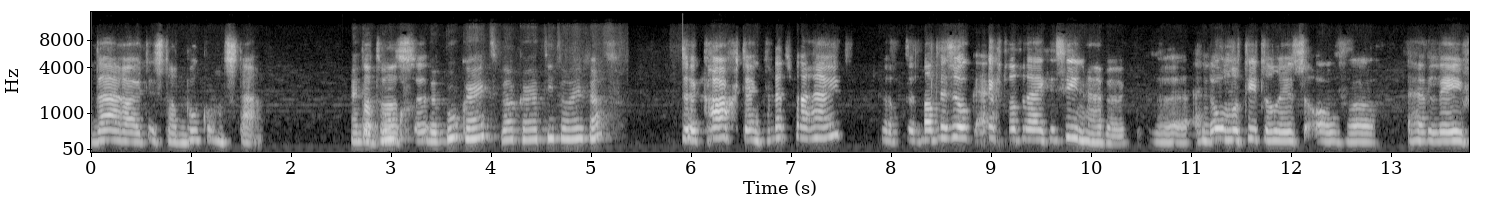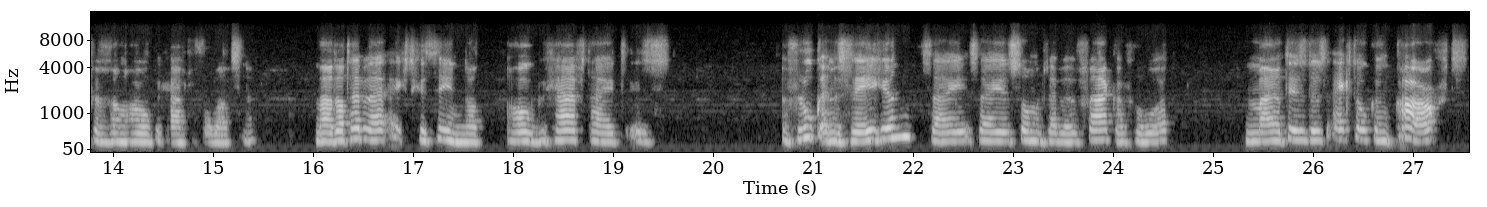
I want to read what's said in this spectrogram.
daaruit is dat boek ontstaan. En dat, dat boek, was, uh, dat boek heet, welke titel heeft dat? De kracht en kwetsbaarheid. Dat, dat is ook echt wat wij gezien hebben. Uh, en de ondertitel is over het leven van hoogbegaafde volwassenen. Maar dat hebben wij echt gezien. Dat hoogbegaafdheid is een vloek en een zegen. Zij, zij sommigen hebben we vaker gehoord. Maar het is dus echt ook een kracht.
